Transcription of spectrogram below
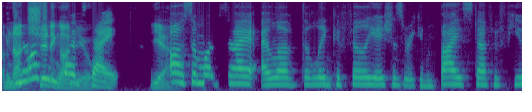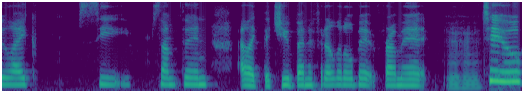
I'm not awesome shitting on you. website. Yeah. Awesome website. I love the link affiliations where you can buy stuff if you like see something. I like that you benefit a little bit from it Mhm. too.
